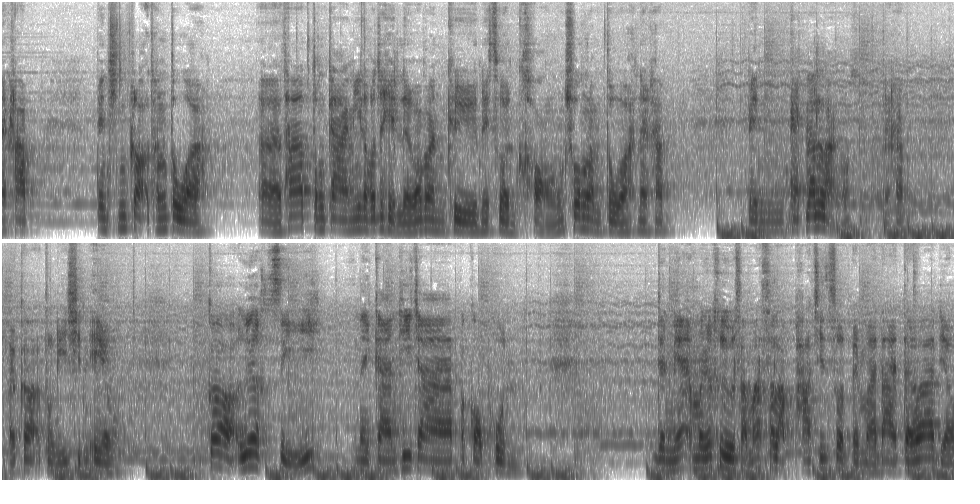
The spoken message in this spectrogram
นะครับ เป็นชิ้นเกราะทั้งตัวถ้าตรงกลางนี้เราก็จะเห็นเลยว่ามันคือในส่วนของช่วงลำตัวนะครับ เป็นแพ็คด้านหลังนะครับ แล้วก็ตรงนี้ชิ้นเอว ก็เลือกสีในการที่จะประกอบหุ่นอย่างเนี้ยมันก็คือสามารถสลับพาชิ้นส่วนไปมาได้ แต่ว่าเดี๋ยว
